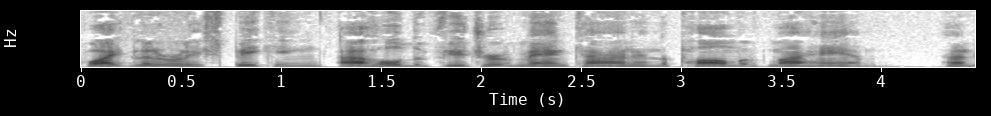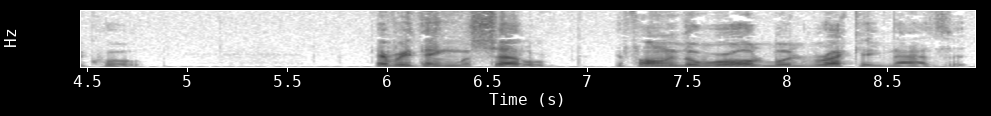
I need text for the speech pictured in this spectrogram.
Quite literally speaking, I hold the future of mankind in the palm of my hand. Unquote. Everything was settled, if only the world would recognize it.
